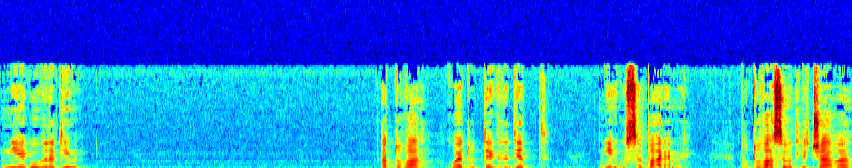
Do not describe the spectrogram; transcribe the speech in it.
ние го градим. А това, което те градят, ние го събаряме. По това се отличава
